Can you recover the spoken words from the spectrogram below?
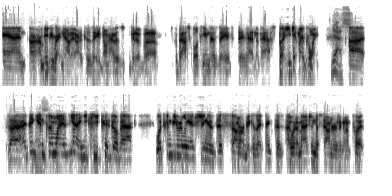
and or, or maybe right now they are because they don't have as good of a, a basketball team as they've they've had in the past. But you get my point. Yes. Uh, so I think in some ways, yeah, he he could go back. What's going to be really interesting is this summer because I think this. I would imagine the Sounders are going to put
